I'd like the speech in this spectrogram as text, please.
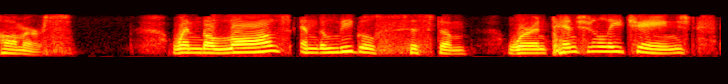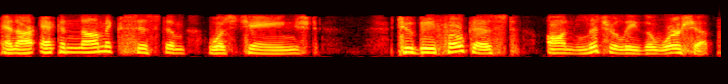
commerce. When the laws and the legal system were intentionally changed and our economic system was changed to be focused on literally the worship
